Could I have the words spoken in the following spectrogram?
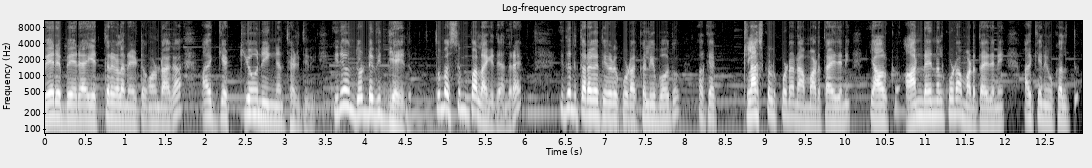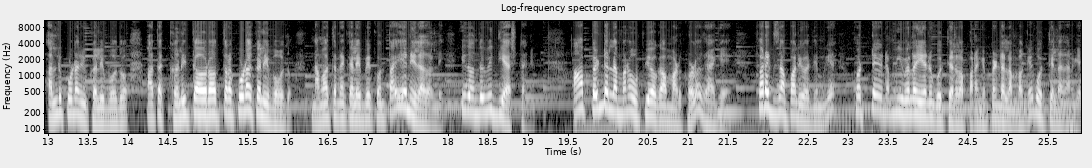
ಬೇರೆ ಬೇರೆ ಎತ್ತರಗಳನ್ನು ಇಟ್ಟುಕೊಂಡಾಗ ಅದಕ್ಕೆ ಟ್ಯೂನಿಂಗ್ ಅಂತ ಹೇಳ್ತೀವಿ. ಇದೇ ಒಂದು ದೊಡ್ಡ ವಿದ್ಯೆ ಇದು. ತುಂಬ ಸಿಂಪಲ್ ಆಗಿದೆ ಅಂದರೆ ಇದನ್ನು ತರಗತಿಗಳು ಕೂಡ ಕಲಿಬೋದು. ಅದಕ್ಕೆ ಕ್ಲಾಸ್ಗಳು ಕೂಡ ನಾನು ಮಾಡ್ತಾಯಿದ್ದೀನಿ ಯಾವ ಆನ್ಲೈನಲ್ಲಿ ಕೂಡ ಮಾಡ್ತಾಯಿದ್ದೀನಿ ಅದಕ್ಕೆ ನೀವು ಕಲ್ತು ಅಲ್ಲೂ ಕೂಡ ನೀವು ಕಲಿಬೋದು. ಅಥವಾ ಕಲಿತವ್ರ ಹತ್ರ ಕೂಡ ಕಲಿಬೋದು. ನಮ್ಮ ಹತ್ರನೇ ಕಲಿಬೇಕು ಅಂತ ಏನಿಲ್ಲ ಅದರಲ್ಲಿ. ಇದೊಂದು ವಿದ್ಯೆ ಅಷ್ಟೇ. ಆ ಪೆಂಡಲಮ್ಮನ ಉಪಯೋಗ ಮಾಡ್ಕೊಳ್ಳೋದು ಹಾಗೆ. ಫಾರ್ ಎಕ್ಸಾಂಪಲ್ ಇವತ್ತು ನಿಮಗೆ ಹೊಟ್ಟೆ ನಮ್ಗೆ ಇವೆಲ್ಲ ಏನು ಗೊತ್ತಿರಲ್ಲಪ್ಪ ನನಗೆ ಪೆಂಡಲಮ್ ಬಗ್ಗೆ ಗೊತ್ತಿಲ್ಲ ನನಗೆ.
